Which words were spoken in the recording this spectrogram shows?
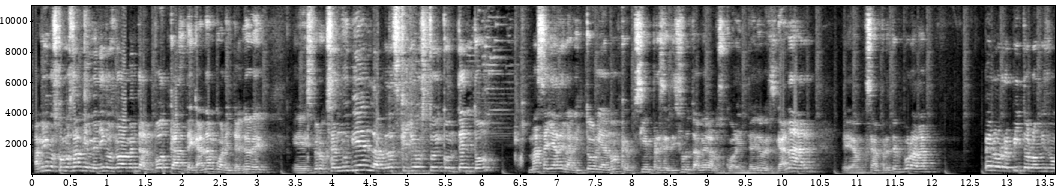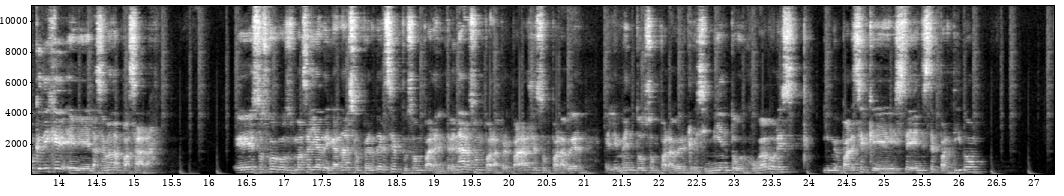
Amigos, ¿cómo están? Bienvenidos nuevamente al podcast de Canal 49. Eh, espero que estén muy bien. La verdad es que yo estoy contento. Más allá de la victoria, ¿no? Que siempre se disfruta ver a los 49 ganar, eh, aunque sea pretemporada. Pero repito lo mismo que dije eh, la semana pasada. Estos juegos, más allá de ganarse o perderse, pues son para entrenar, son para prepararse, son para ver elementos, son para ver crecimiento en jugadores. Y me parece que este, en este partido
